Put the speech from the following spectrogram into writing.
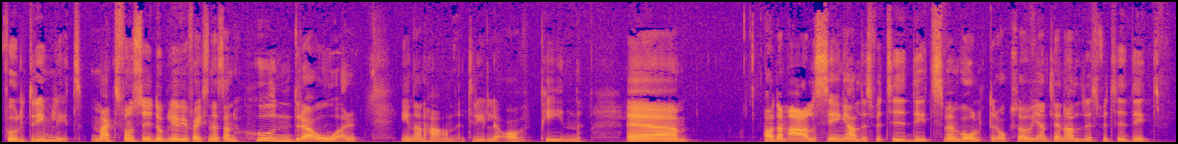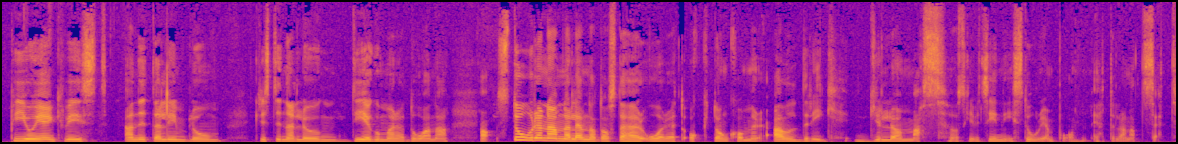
fullt rimligt. Max von Sydow blev ju faktiskt nästan 100 år innan han trillade av pinn. Eh, Adam Alsing alldeles för tidigt. Sven Wollter också egentligen alldeles för tidigt. Pio Enquist, Anita Lindblom, Kristina Lugn, Diego Maradona. Ja, stora namn har lämnat oss det här året och de kommer aldrig glömmas. Har skrivits in i historien på ett eller annat sätt.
